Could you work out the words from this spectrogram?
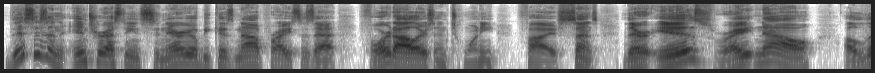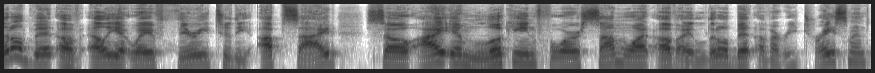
this is an interesting scenario because now price is at $4.25. There is right now a little bit of Elliott wave theory to the upside. So I am looking for somewhat of a little bit of a retracement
